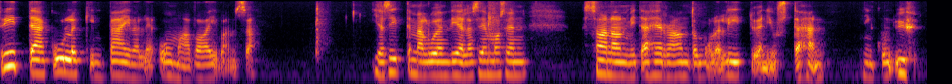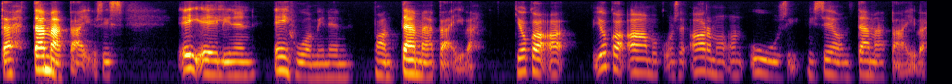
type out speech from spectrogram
Riittää kullekin päivälle oma vaivansa. Ja sitten mä luen vielä semmoisen sanan, mitä Herra antoi mulle liittyen just tähän niin kuin yhtä, tämä päivä. Siis ei eilinen, ei huominen, vaan tämä päivä. Joka joka aamu, kun se armo on uusi, niin se on tämä päivä.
